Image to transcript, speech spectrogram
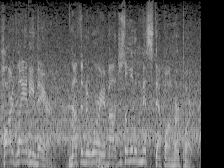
Hard landing there. Nothing to worry about, just a little misstep on her part.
